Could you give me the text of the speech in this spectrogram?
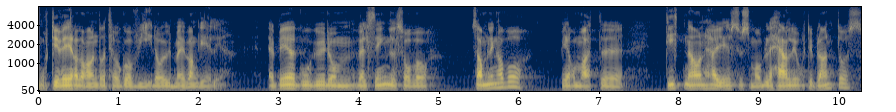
motivere hverandre til å gå videre ut med evangeliet. Jeg ber god Gud om velsignelse over samlinga vår. Jeg ber om at uh, ditt navn, Herre Jesus, må bli herliggjort iblant oss.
